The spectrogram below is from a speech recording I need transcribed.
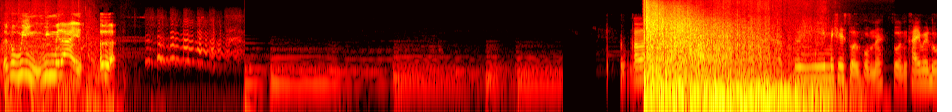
แล้วก็วิ่งวิ่งไม่ได้ เออ อะไรซึ่งนี่ไม่ใช่สวนผมนะสวนใครไม่รู้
